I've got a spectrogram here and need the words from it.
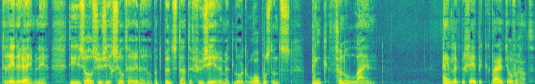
De rederij, meneer, die, zoals u zich zult herinneren, op het punt staat te fuseren met Lord Worpleston's Pink Funnel Line. Eindelijk begreep ik waar het je over had.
